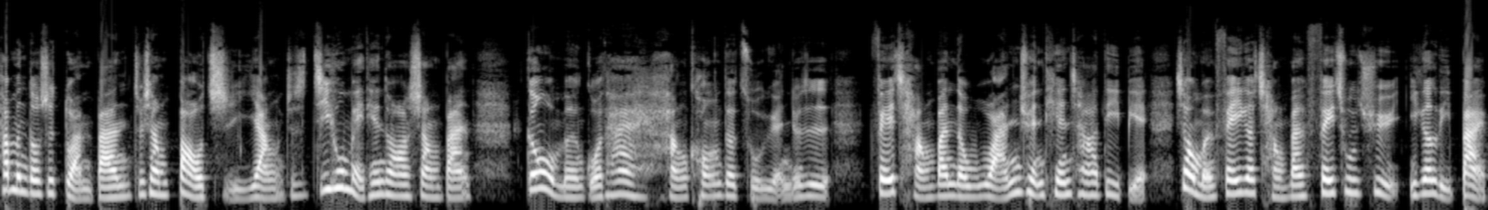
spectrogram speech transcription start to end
他们都是短班，就像报纸一样，就是几乎每天都要上班，跟我们国泰航空的组员就是飞长班的完全天差地别。像我们飞一个长班，飞出去一个礼拜，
